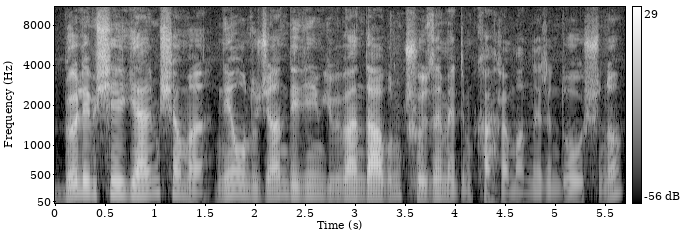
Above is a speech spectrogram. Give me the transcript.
böyle bir şey gelmiş ama ne olacağını dediğim gibi ben daha bunu çözemedim kahramanların doğuşunu.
